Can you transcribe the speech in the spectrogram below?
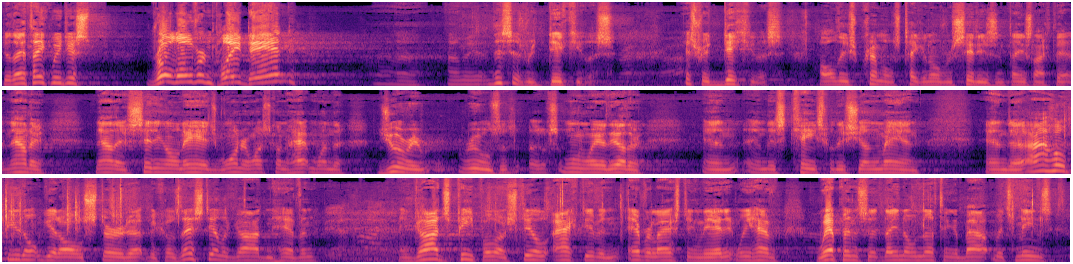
Do they think we just roll over and play dead? Uh, I mean, this is ridiculous. It's ridiculous. All these criminals taking over cities and things like that. Now they're now they're sitting on edge, wondering what's going to happen when the jury rules one way or the other in, in this case with this young man. And uh, I hope you don't get all stirred up because there's still a God in heaven. And God's people are still active and everlastingly at it. We have weapons that they know nothing about, which means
